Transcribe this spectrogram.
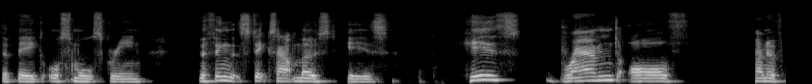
the big or small screen, the thing that sticks out most is his brand of kind of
